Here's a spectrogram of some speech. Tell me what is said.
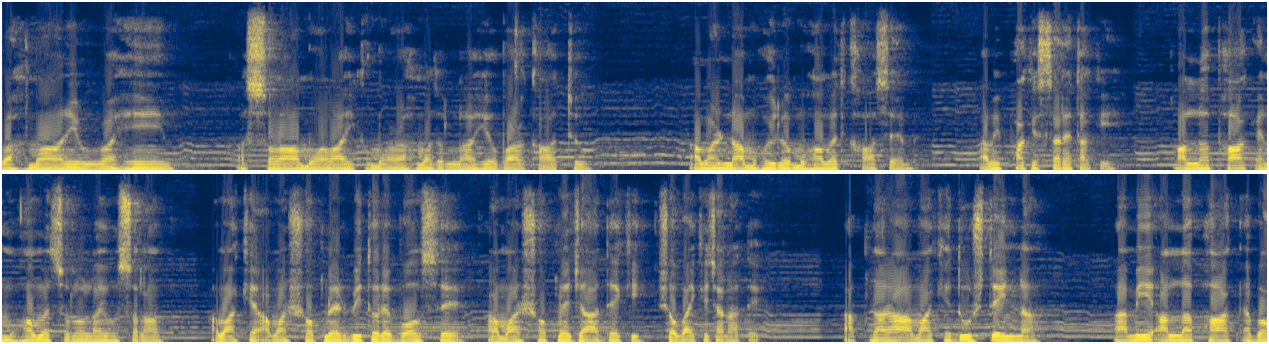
রহমানির রহিম আসসালামু আলাইকুম রহমতুল্লাহি বারকাতু আমার নাম হইল মুহাম্মদ খাসেম আমি পাকিস্তানে থাকি আল্লাহ পাক এন্ড মুহাম্মদ সাল্লাম আমাকে আমার স্বপ্নের ভিতরে বলছে আমার স্বপ্নে যা দেখি সবাইকে জানাতে আপনারা আমাকে দোষ দেন না আমি আল্লাহ পাক এবং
